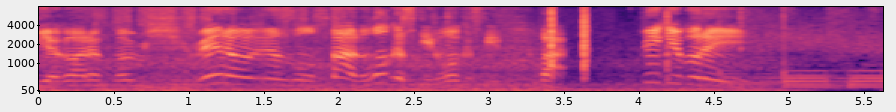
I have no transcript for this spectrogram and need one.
e agora vamos ver o resultado, logo a seguir, logo a seguir. Vá, fiquem por aí.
